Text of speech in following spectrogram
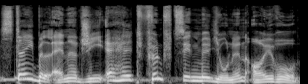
Stable Energy erhält 15 Millionen Euro.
